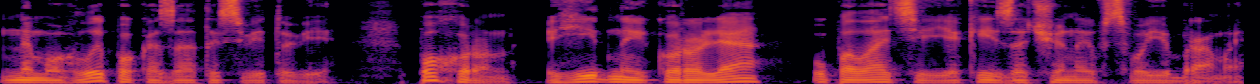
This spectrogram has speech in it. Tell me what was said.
не могли показати світові. Похорон гідний короля у палаці, який зачинив свої брами.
